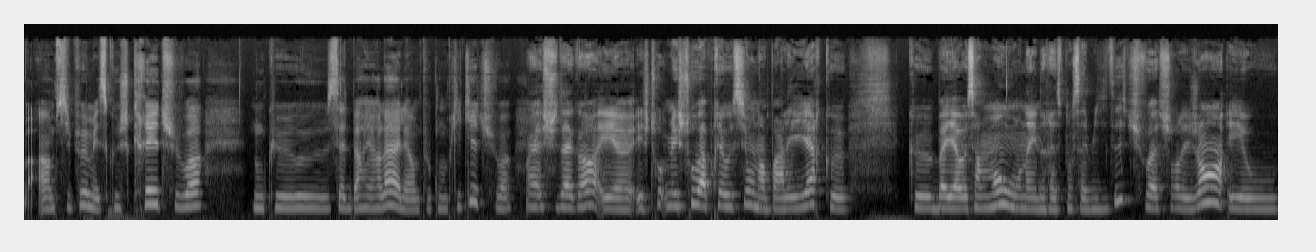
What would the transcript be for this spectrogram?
bah, un petit peu, mais ce que je crée, tu vois. Donc, euh, cette barrière-là, elle est un peu compliquée, tu vois. Ouais, je suis d'accord. Et, euh, et je trouve, mais je trouve après aussi, on en parlait hier, que que bah il y a aussi un moment où on a une responsabilité, tu vois, sur les gens et où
